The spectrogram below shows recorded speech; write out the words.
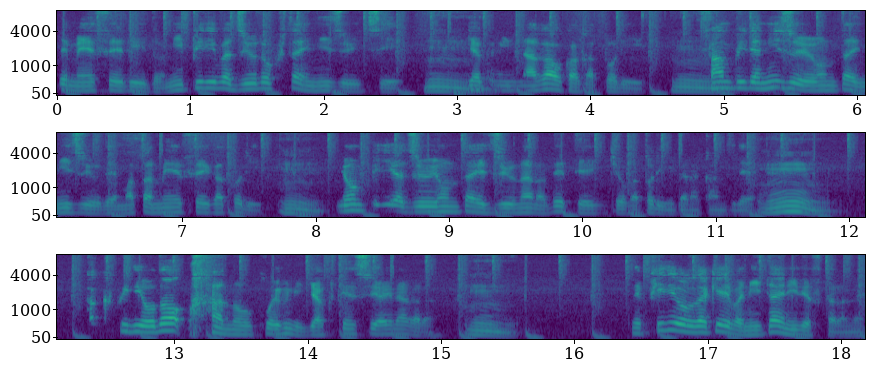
で明星リード、2ピリは16対21、うん。逆に長岡が取り、うん。3ピリは24対20でまた明星が取り、うん。4ピリは14対17で帝京が取りみたいな感じで、うん。各ピリオド、あのこういうふうに逆転し合いながら、うんでピリオドだけ言えば2対2ですからね、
